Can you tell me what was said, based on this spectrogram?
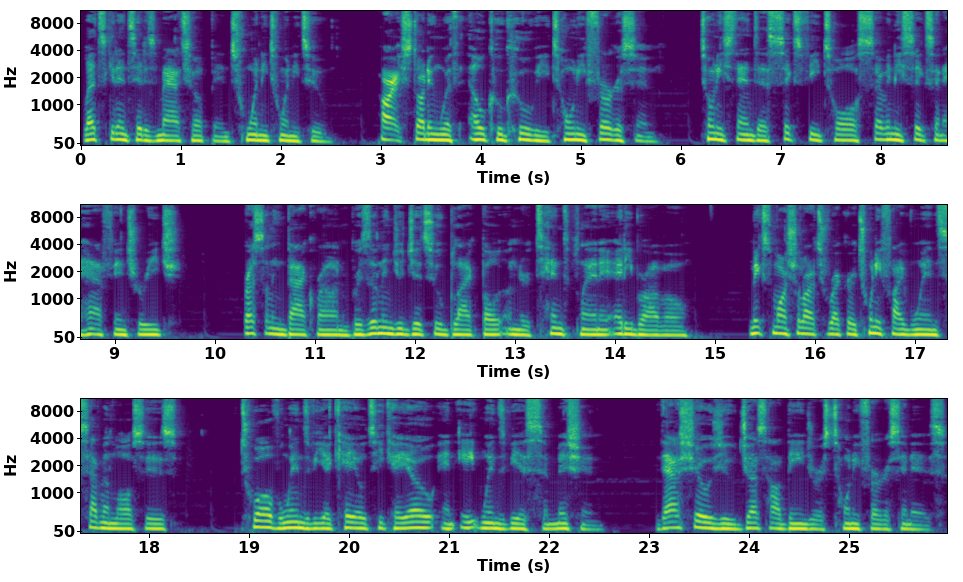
Let's get into this matchup in 2022. All right, starting with El Cucuy, Tony Ferguson. Tony stands at 6 feet tall, 76 and a half inch reach. Wrestling background, Brazilian Jiu Jitsu black belt under 10th planet, Eddie Bravo. Mixed martial arts record 25 wins, 7 losses, 12 wins via KO TKO, and 8 wins via submission. That shows you just how dangerous Tony Ferguson is.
